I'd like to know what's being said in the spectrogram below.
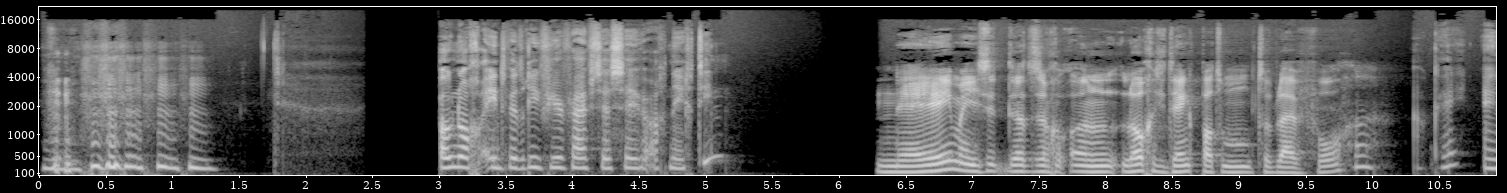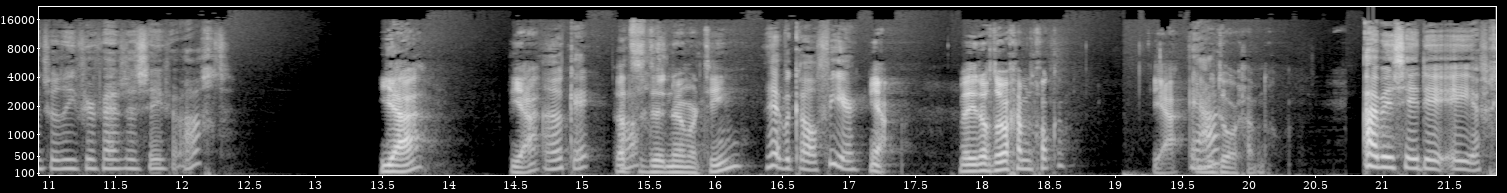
Ook nog 1, 2, 3, 4, 5, 6, 7, 8, 9, 10? Nee, maar je zit, dat is een, een logisch denkpad om te blijven volgen. Oké, 1, 2, 3, 4, 5, 6, 7, 8. Ja, ja, Oké, dat acht. is de nummer 10. heb ik er al vier. Wil je nog doorgaan met gokken? Ja, je Ja? moet doorgaan met gokken. A, B, C, D, E, F, G.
